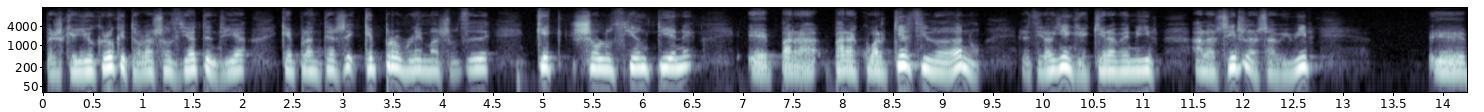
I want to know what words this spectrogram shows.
Pero es que yo creo que toda la sociedad tendría que plantearse qué problema sucede, qué solución tiene eh, para, para cualquier ciudadano. Es decir, alguien que quiera venir a las islas a vivir, eh,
